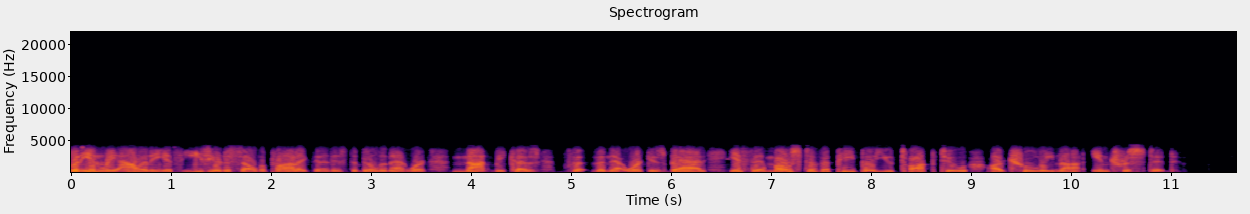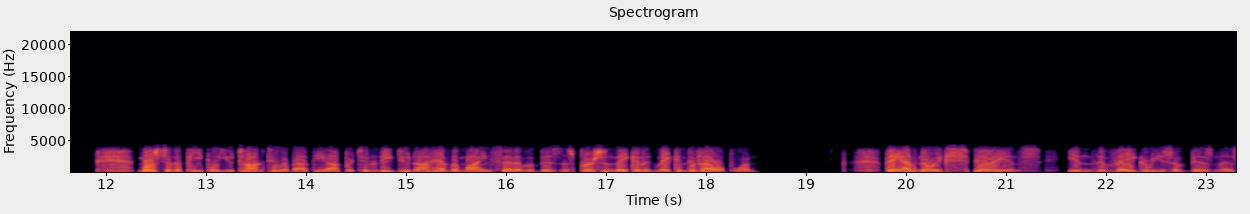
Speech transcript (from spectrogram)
But in reality, it's easier to sell the product than it is to build a network. Not because the, the network is bad, it's that most of the people you talk to are truly not interested. Most of the people you talk to about the opportunity do not have the mindset of a business person. They can they can develop one. They have no experience in the vagaries of business.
